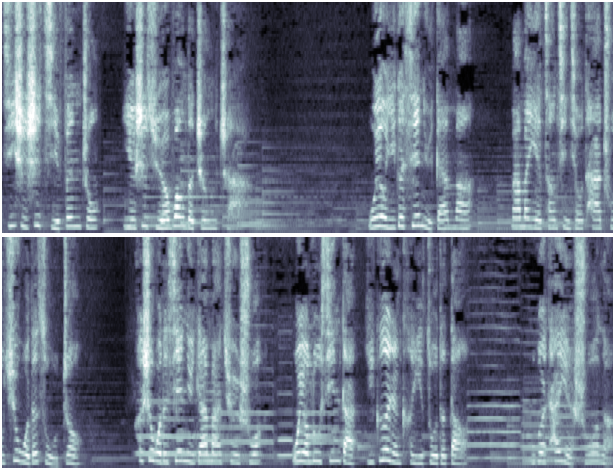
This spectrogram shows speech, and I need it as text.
即使是几分钟，也是绝望的挣扎。我有一个仙女干妈。妈妈也曾请求她除去我的诅咒，可是我的仙女干妈却说，我有露心胆一个人可以做得到。不过他也说了，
